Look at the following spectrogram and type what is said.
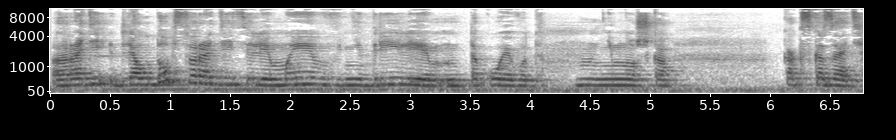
роди- для удобства родителей, мы внедрили м, такой вот немножко, как сказать,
